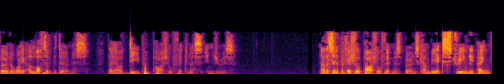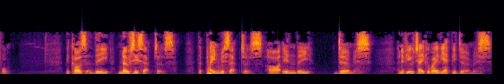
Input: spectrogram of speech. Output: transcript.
burn away a lot of the dermis. They are deep partial thickness injuries. Now the superficial partial thickness burns can be extremely painful because the nociceptors, the pain receptors, are in the dermis. And if you take away the epidermis,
